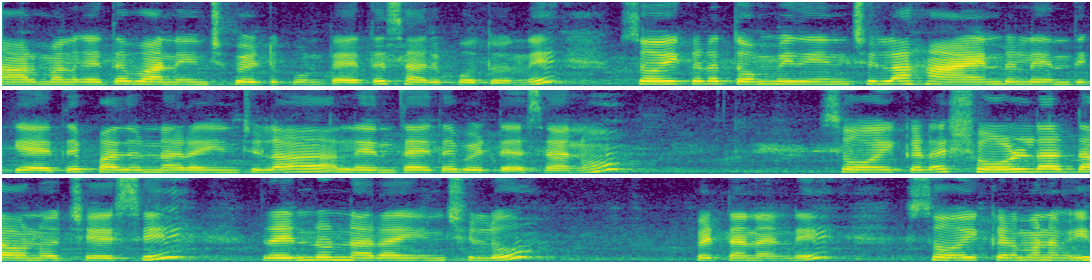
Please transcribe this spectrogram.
నార్మల్గా అయితే వన్ ఇంచ్ పెట్టుకుంటే అయితే సరిపోతుంది. సో ఇక్కడ తొమ్మిది ఇంచుల హ్యాండ్ లెంత్కి అయితే పదిన్నర ఇంచుల లెంత్ అయితే పెట్టేశాను. సో ఇక్కడ షోల్డర్ డౌన్ వచ్చేసి రెండున్నర ఇంచులు పెట్టానండి. సో ఇక్కడ మనం ఈ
